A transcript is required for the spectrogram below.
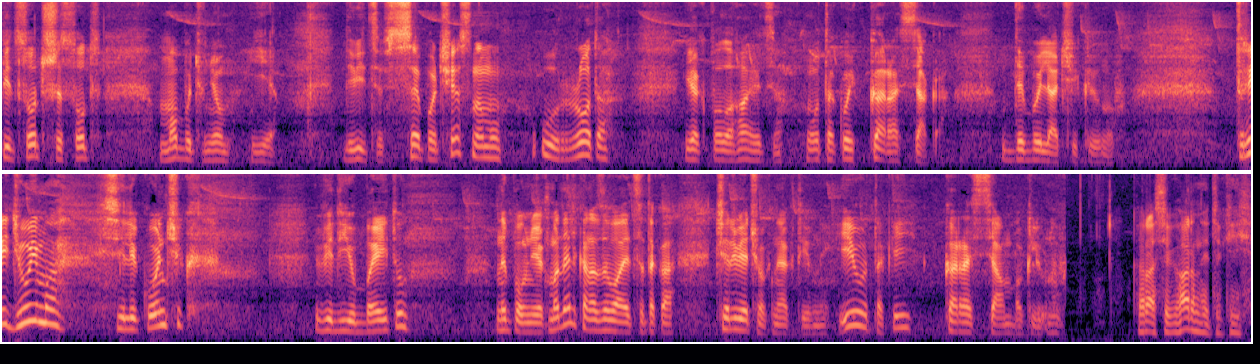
500-600, мабуть, в ньому є. Дивіться, все по-чесному, у рота, як полагається, отакий карасяка. Дебелячий клюнув. Три дюйма, силікончик від Юбейту. Не пам'ятаю, як моделька називається, така черв'ячок неактивний. І отакий карасямба клюнув. Карасик гарний такий.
